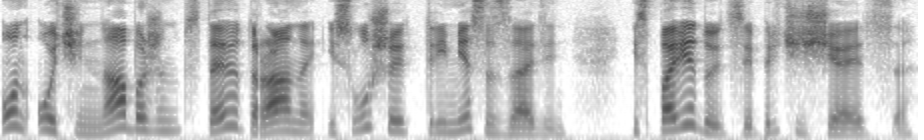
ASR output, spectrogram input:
Он очень набожен, встает рано и слушает три месяца за день, исповедуется и причащается –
